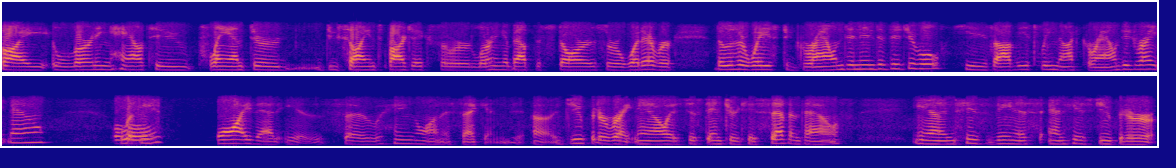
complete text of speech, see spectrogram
by learning how to plant or do science projects or learning about the stars or whatever. Those are ways to ground an individual. He's obviously not grounded right now. Let me why that is. So hang on a second. Uh, Jupiter right now has just entered his seventh house, and his Venus and his Jupiter,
